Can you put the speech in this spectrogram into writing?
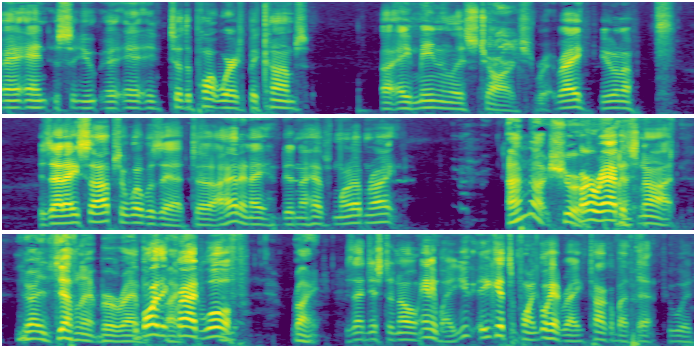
and, and so you uh, to the point where it becomes uh, a meaningless charge. Ray, you wanna? Is that Aesop's or what was that? Uh, I had an A. Didn't I have one of them right? I'm not sure. Br'er Rabbit's I, not. It's definitely Br'er Rabbit. The boy that right. cried wolf. Right. Is that just a no? Anyway, you you get the point. Go ahead, Ray. Talk about that if you would.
